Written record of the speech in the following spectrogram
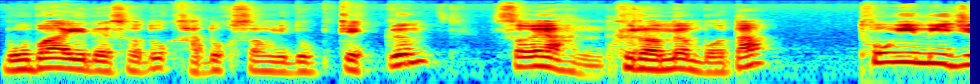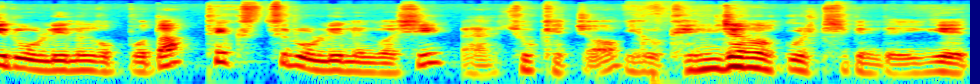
모바일에서도 가독성이 높게끔 써야 한다. 그러면 뭐다? 통이미지로 올리는 것보다 텍스트로 올리는 것이 아, 좋겠죠. 이거 굉장한 꿀팁인데 이게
